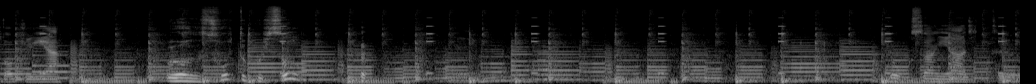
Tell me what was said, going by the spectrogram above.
수업 중이야 우와 수업 듣고 있어? 학교 옥상이야 아 지트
